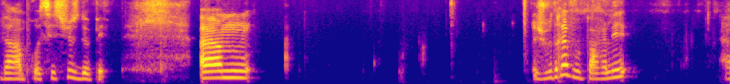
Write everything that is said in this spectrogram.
vers un processus de paix. Euh, je voudrais vous parler euh,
